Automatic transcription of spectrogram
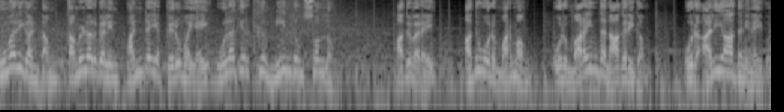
குமரிகண்டம் தமிழர்களின் பண்டைய பெருமையை உலகிற்கு மீண்டும் சொல்லும். அதுவரை அது ஒரு மர்மம் ஒரு மறைந்த நாகரிகம் ஒரு அழியாத நினைவு.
